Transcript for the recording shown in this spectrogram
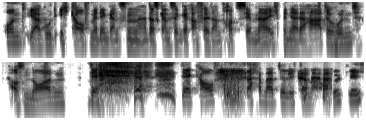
Und ja gut, ich kaufe mir den ganzen, das ganze Geraffel dann trotzdem. Ne? Ich bin ja der harte Hund aus dem Norden. Der, der kauft die Sache natürlich dann auch wirklich.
